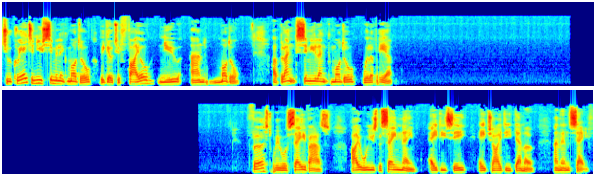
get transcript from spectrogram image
To create a new Simulink model, we go to File, New, and Model. A blank Simulink model will appear. First, we will save as. I will use the same name, ADC HID Demo, and then save.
